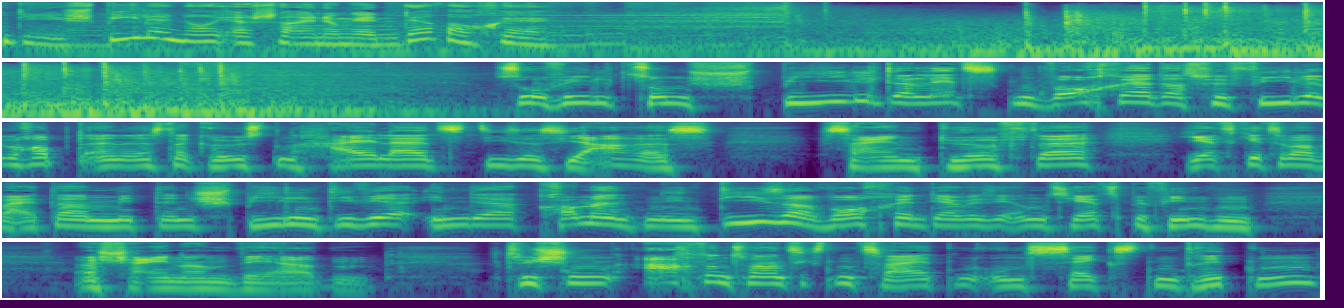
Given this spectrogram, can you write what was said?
Die Spiele-Neuerscheinungen der Woche. So viel zum Spiel der letzten Woche, das für viele überhaupt eines der größten Highlights dieses Jahres sein dürfte. Jetzt geht's aber weiter mit den Spielen, die wir in der kommenden, in dieser Woche, in der wir uns jetzt befinden, erscheinen werden. Zwischen 28.02. und 6.03.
